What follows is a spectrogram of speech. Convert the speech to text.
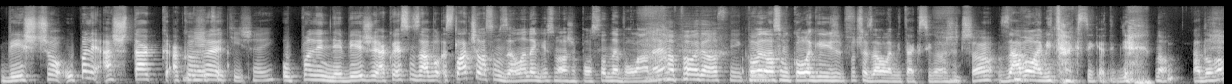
Vieš čo, úplne až tak, akože... Necítiš, hej? Úplne nevieš, že ako ja som zavolala, stlačila som zelené, kde som mala, že posledné volané. A povedala si niekomu. Povedala som kolegy, že počkaj, zavolaj mi taxík. Ona, že čo? Zavolaj mi taxík. A ty kde? No, a dlho?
